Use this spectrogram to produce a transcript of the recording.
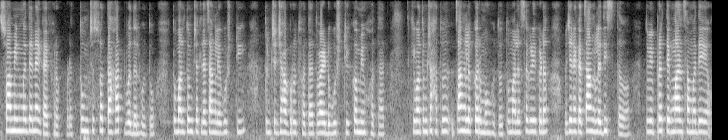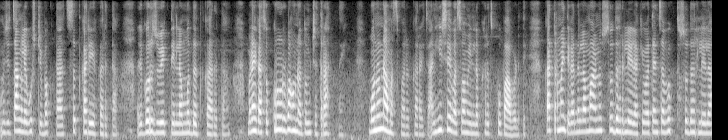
स्वामींमध्ये नाही काय फरक पडत. तुमच्या स्वतःत बदल होतो. तुम्हाला तुमच्यातल्या चांगल्या गोष्टी तुमच्या जागृत होतात वाईट गोष्टी कमी होतात किंवा तुमच्या हातून चांगलं कर्म होतं. तुम्हाला सगळीकडं म्हणजे नाही का चांगलं दिसतं. तुम्ही प्रत्येक माणसामध्ये म्हणजे चांगल्या गोष्टी बघतात सत्कार्य करता म्हणजे गरजू व्यक्तींना मदत करता. मग नाही का असं क्रूर भावना तुमच्यात राहत नाही. म्हणून नामस्मरण करायचं. आणि ही सेवा स्वामींना खरंच खूप आवडते. का तर माहिती आहे का त्यांना माणूस सुधारलेला किंवा त्यांचा भक्त सुधारलेला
